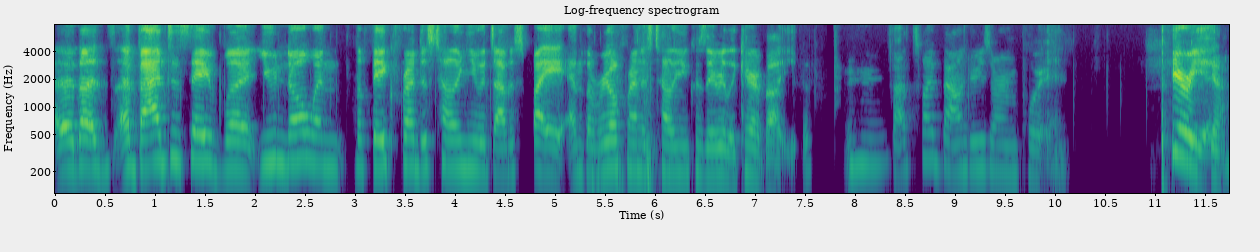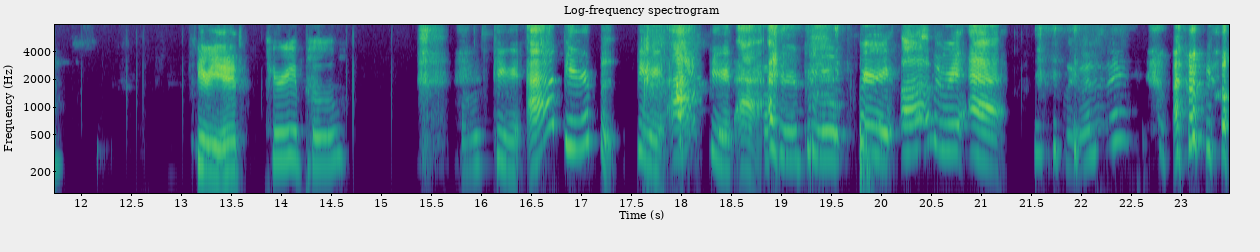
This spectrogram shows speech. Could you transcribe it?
uh, that's uh, bad to say, but you know when the fake friend is telling you it's out of spite, and the real friend is telling you because they really care about you. Mhm, That's why boundaries are important. Period. Yeah. Period. Period poo. Period. Ah. Period. poo. Period. Ah. Period. Ah. Period poo. Period up. Period at. Wait, what is it? I don't know.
